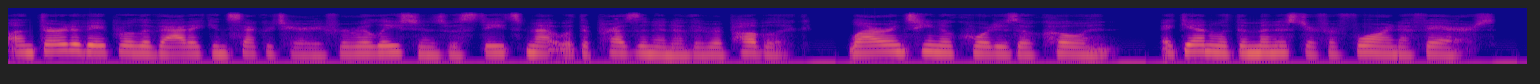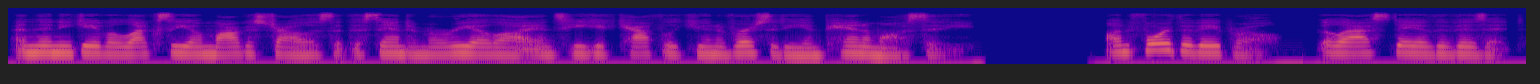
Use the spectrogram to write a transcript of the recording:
On 3 April the Vatican Secretary for Relations with States met with the President of the Republic, Laurentino Cortizo Cohen, again with the Minister for Foreign Affairs, and then he gave a Lectio Magistralis at the Santa Maria la Antigua Catholic University in Panama City. On 4th of April, the last day of the visit,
